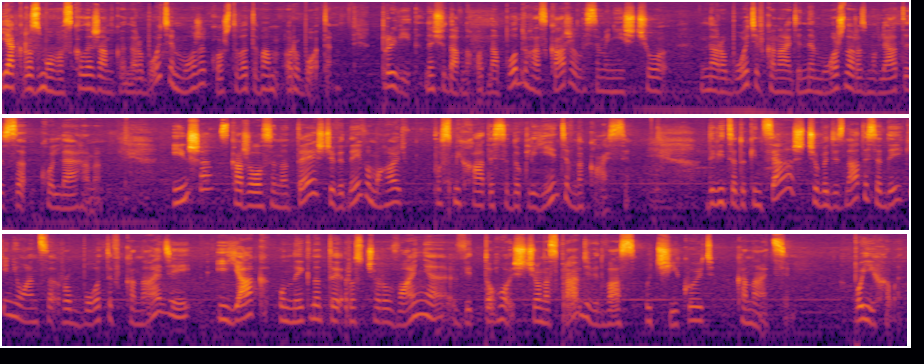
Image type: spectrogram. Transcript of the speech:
Як розмова з колежанкою на роботі може коштувати вам роботи? Привіт! Нещодавно одна подруга скаржилася мені, що на роботі в Канаді не можна розмовляти з колегами. Інша скаржилася на те, що від неї вимагають посміхатися до клієнтів на касі. Дивіться до кінця, щоб дізнатися деякі нюанси роботи в Канаді і як уникнути розчарування від того, що насправді від вас очікують канадці. Поїхали.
